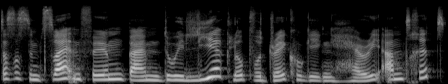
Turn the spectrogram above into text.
das ist im zweiten Film beim Duellierclub, wo Draco gegen Harry antritt.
